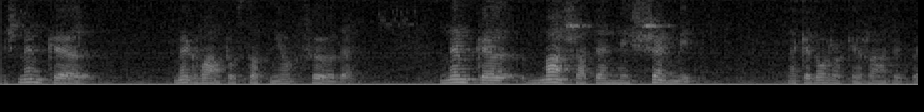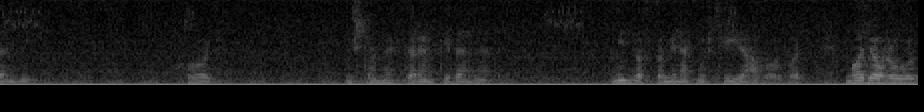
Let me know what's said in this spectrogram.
És nem kell megváltoztatni a földet, nem kell másá tenni semmit. Neked arra kell rádöbbenni, hogy Isten megteremti benned mindazt, aminek most hiával vagy. Magyarul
